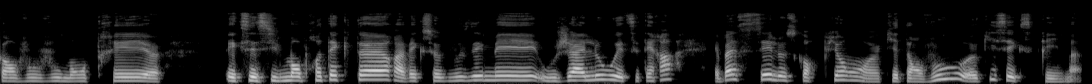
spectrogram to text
quand vous vous montrez excessivement protecteur avec ceux que vous aimez, ou jaloux, etc. et eh ben c'est le Scorpion qui est en vous qui s'exprime.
